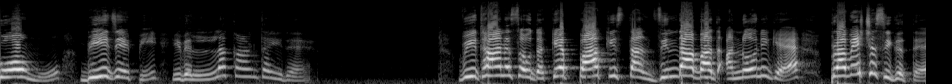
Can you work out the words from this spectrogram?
ಕೋಮು ಬಿ ಜೆ ಪಿ ಇವೆಲ್ಲ ಕಾಣ್ತಾ ಇದೆ. ವಿಧಾನಸೌಧಕ್ಕೆ ಪಾಕಿಸ್ತಾನ್ ಜಿಂದಾಬಾದ್ ಅನ್ನೋನಿಗೆ ಪ್ರವೇಶ ಸಿಗುತ್ತೆ.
